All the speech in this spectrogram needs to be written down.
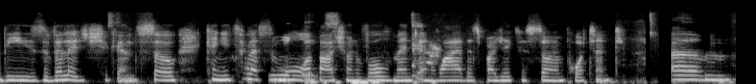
these village chickens. So, can you tell us more about your involvement and why this project is so important? Um,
